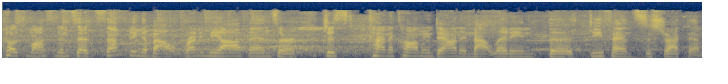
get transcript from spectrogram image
Coach Mossman said something about running the offense or just kind of calming down and not letting the defense distract them.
